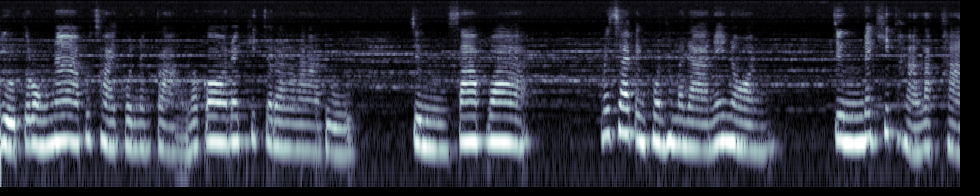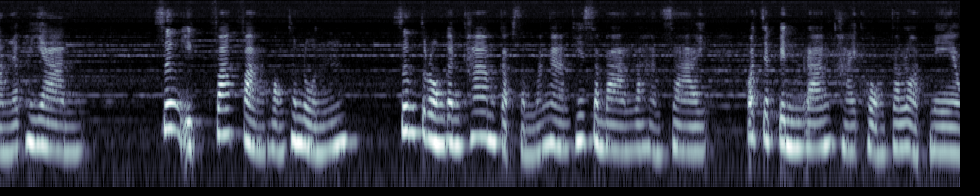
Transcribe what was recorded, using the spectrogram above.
อยู่ตรงหน้าผู้ชายคนดังกล่าว แล้วก็ได้พิจารณาดู จึงทราบว่า ไม่ใช่เป็นคนธรรมดาแน่นอน จึงได้คิดหาหลักฐานและพยาน ซึ่งอีกฝากฝั่งของถนน ซึ่งตรงกันข้ามกับสำนักงงานเทศบาลละหารทราย ก็จะเป็นร้านขายของตลอดแนว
